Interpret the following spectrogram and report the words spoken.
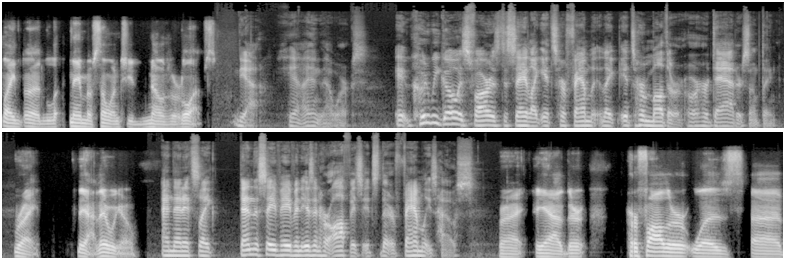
like the name of someone she knows or loves. Yeah. Yeah, I think that works. It, could we go as far as to say like it's her family, like it's her mother or her dad or something? Right. Yeah, there we go. and then it's like then the safe haven isn't her office it's their family's house Right. Yeah, there her father was a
